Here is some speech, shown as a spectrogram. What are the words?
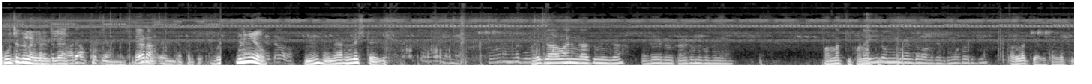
പൂച്ചക്കുള്ള മീനുണ്ടല്ലേ? നല്ല ഇഷ്ടമായി അത് കാവാനും കാക്കുന്നില്ല. പള്ളത്തി പള്ളത്തി. പള്ളത്തി അത് പള്ളത്തി.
